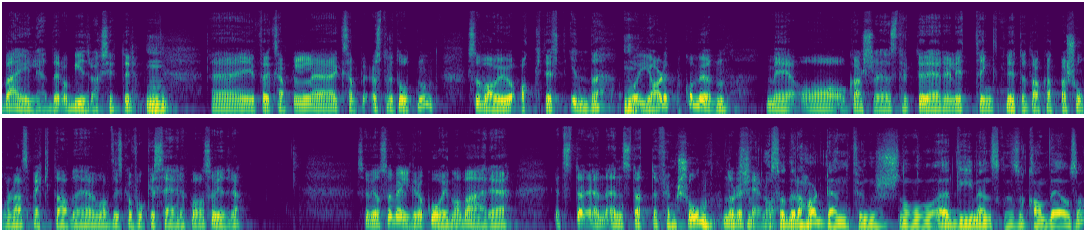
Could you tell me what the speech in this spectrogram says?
veileder og bidragsyter. Mm. Eh, I f.eks. Eh, eksempelet Østre Toten, så var vi jo aktivt inne og mm. hjalp kommunen med å, å, kanskje strukturere litt ting knyttet til akkurat personlig aspekt av det, hva de skal fokusere på osv. Så, vi også velger å gå inn og være stø, en, en, støttefunksjon når det skjer noe. Så, så dere har den funksjonen, de menneskene som kan det også?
